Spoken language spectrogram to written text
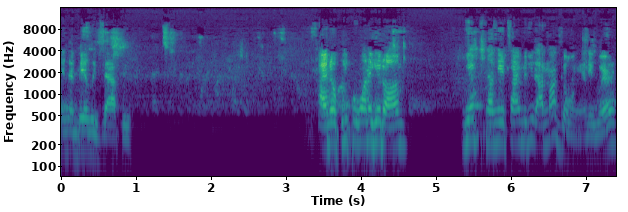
and then Bailey Zappe. I know people want to get on. We have plenty of time to do that. I'm not going anywhere.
